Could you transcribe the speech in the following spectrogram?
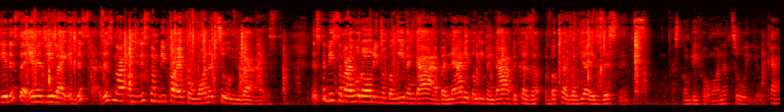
Is. This is an energy like this. This not gonna be. This gonna be probably for one or two of you guys. This could be somebody who don't even believe in God, but now they believe in God because of because of your existence. That's gonna be for one or two of you. Okay.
